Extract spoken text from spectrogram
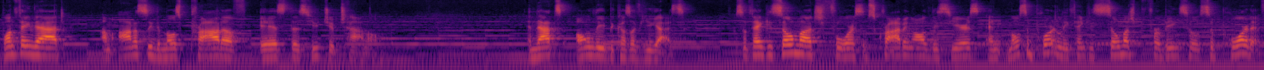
one thing that I'm honestly the most proud of is this YouTube channel. And that's only because of you guys. So thank you so much for subscribing all these years. And most importantly, thank you so much for being so supportive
